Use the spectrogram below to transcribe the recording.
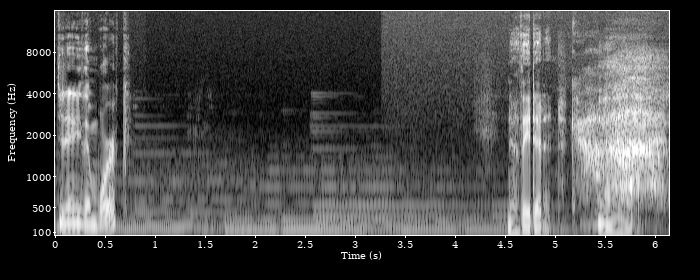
Did any of them work? No, they didn't. God.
